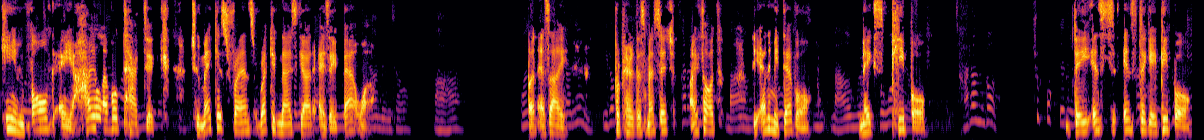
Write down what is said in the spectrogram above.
He involved a high level tactic to make his friends recognize God as a bad one. But as I prepared this message, I thought the enemy devil makes people they inst- instigate people.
